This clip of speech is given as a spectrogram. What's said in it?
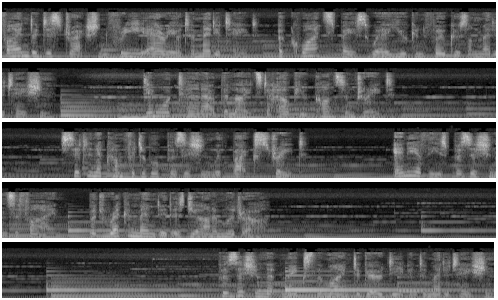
Find a distraction free area to meditate, a quiet space where you can focus on meditation. Dim or turn out the lights to help you concentrate. Sit in a comfortable position with back straight. Any of these positions are fine, but recommended is Dhyana Mudra. Position that makes the mind to go deep into meditation.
